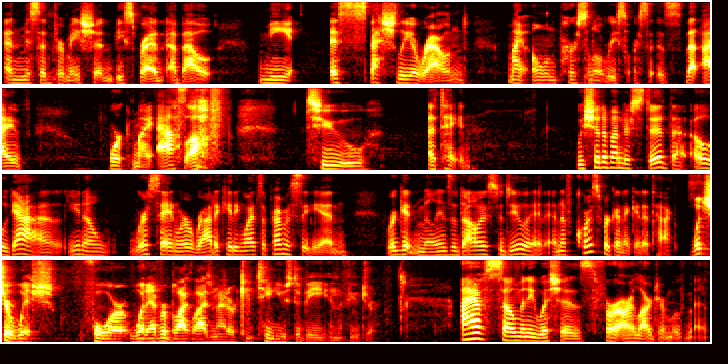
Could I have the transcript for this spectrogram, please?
and misinformation be spread about me, especially around my own personal resources that I've worked my ass off to attain. We should have understood that, oh, yeah, you know, we're saying we're eradicating white supremacy and we're getting millions of dollars to do it. And of course, we're going to get attacked. What's your wish for whatever Black Lives Matter continues to be in the future? I have so many wishes for our larger movement.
